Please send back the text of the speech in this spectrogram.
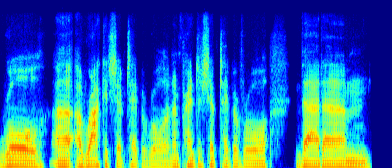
role, uh, a rocket ship type of role, an apprenticeship type of role that, um,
